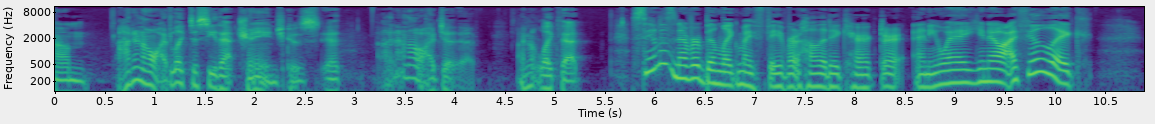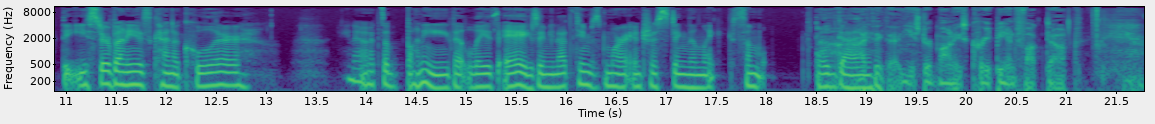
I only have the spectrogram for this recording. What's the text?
um, I don't know. I'd like to see that change because I don't know. I just I don't like that. Santa's never been like my favorite holiday character anyway. You know, I feel like the Easter Bunny is kind of cooler. You know, it's a bunny that lays eggs. I mean, that seems more interesting than like some old ah, guy. I think that Easter Bunny's creepy and fucked up. Yeah.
